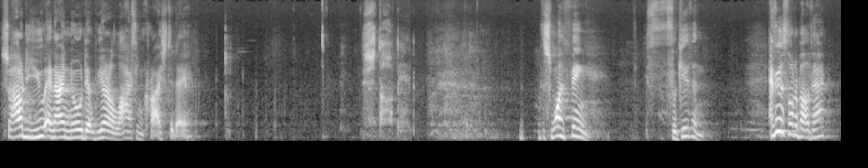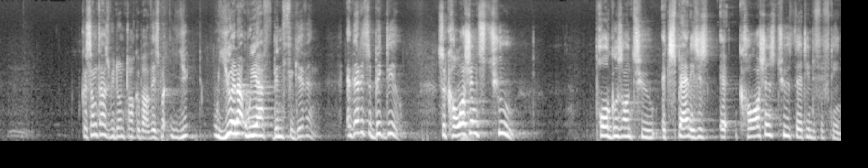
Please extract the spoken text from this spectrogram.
So how do you and I know that we are alive in Christ today? Stop it. There's one thing forgiven. Have you thought about that? Because sometimes we don't talk about this, but you, you and I, we have been forgiven. And that is a big deal. So, Colossians 2, Paul goes on to expand. He says, uh, Colossians 2 13 to 15.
